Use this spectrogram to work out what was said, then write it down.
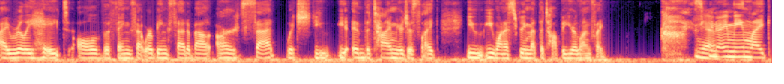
I really hate all the things that were being said about our set, which you, in the time, you're just like, you, you want to scream at the top of your lungs, like, guys, yeah. you know what I mean? Like,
